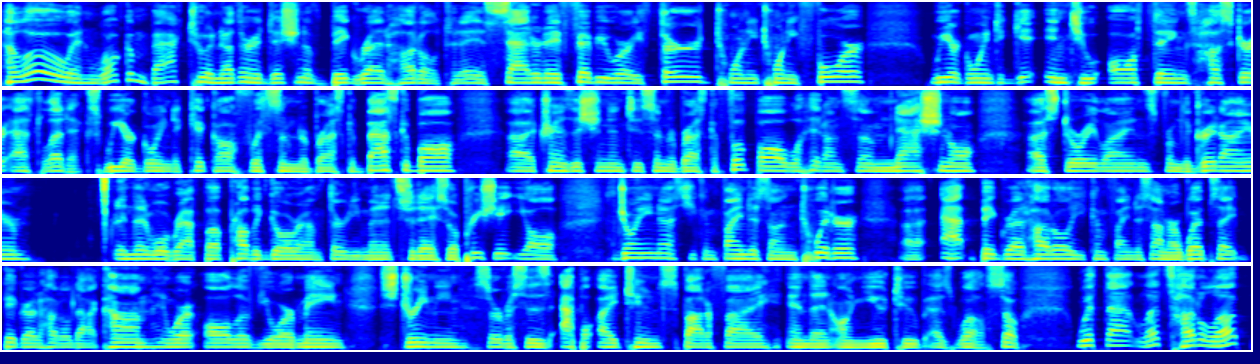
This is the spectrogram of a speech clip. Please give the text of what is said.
Hello, and welcome back to another edition of Big Red Huddle. Today is Saturday, February 3rd, 2024. We are going to get into all things Husker athletics. We are going to kick off with some Nebraska basketball, uh, transition into some Nebraska football. We'll hit on some national uh, storylines from the gridiron and then we'll wrap up probably go around 30 minutes today. So appreciate y'all joining us. You can find us on twitter uh, at big red huddle. You can find us on our website bigredhuddle.com and we're at all of your main streaming services apple itunes spotify and then on youtube as well. So with that let's huddle up.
